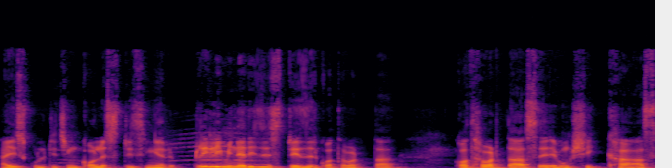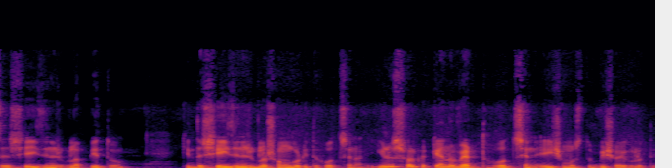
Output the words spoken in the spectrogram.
high school teaching college টিচিংয়ের প্রিলিমিনারি যে স্টেজের কথাবার্তা কথাবার্তা আছে এবং শিক্ষা আছে, সেই জিনিসগুলো পেত। কিন্তু সেই জিনিসগুলো সংগঠিত হচ্ছে না। ইউনুস সরকার কেন ব্যর্থ হচ্ছেন এই সমস্ত বিষয়গুলোতে?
